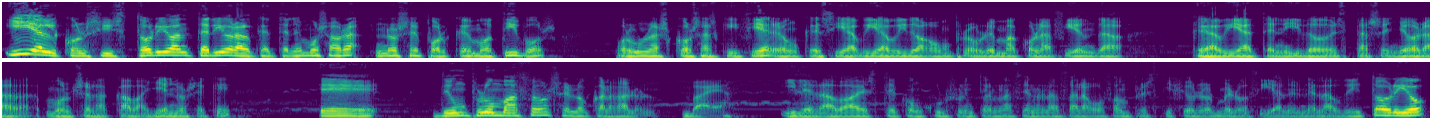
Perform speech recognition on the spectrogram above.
Y el consistorio anterior al que tenemos ahora, no sé por qué motivos, por unas cosas que hicieron, que si había habido algún problema con la hacienda que había tenido esta señora Montserrat Caballé, no sé qué, eh, de un plumazo se lo cargaron. Vaya. Y le daba este concurso internacional a Zaragoza un prestigio enorme, lo hacían en el auditorio.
